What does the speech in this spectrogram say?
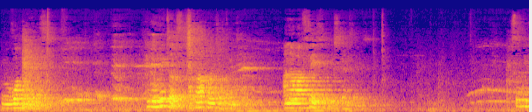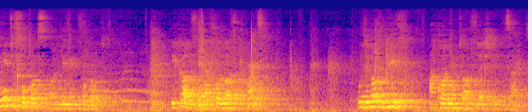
He will walk with us. He will meet us at our point of need, and our faith will be strengthened. So we need to focus on living for God, because we are followers of Christ. We do not live according to our fleshly desires.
